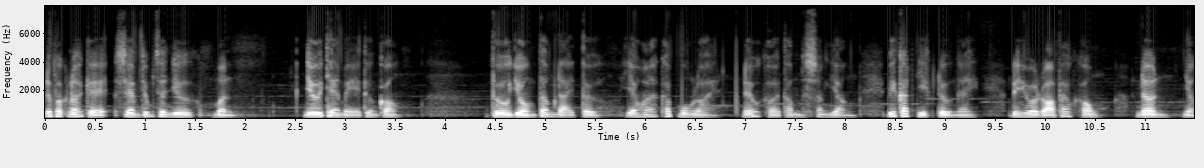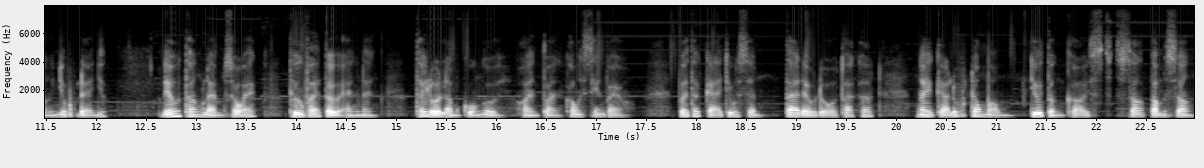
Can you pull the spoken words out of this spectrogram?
Đức Phật nói kệ, xem chúng sinh như mình, như cha mẹ thương con. Thường dùng tâm đại từ, giáo hóa khắp muôn loài. Nếu khởi tâm sân giận, biết cách diệt trừ ngay, để hiểu rõ pháp không, nên nhẫn nhục đệ nhất. Nếu thân làm xấu ác, thường phải tự an năng, thấy lỗi lầm của người, hoàn toàn không xen vào. Với tất cả chúng sinh, ta đều độ thoát hết, ngay cả lúc trong mộng, chưa từng khởi tâm sân.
